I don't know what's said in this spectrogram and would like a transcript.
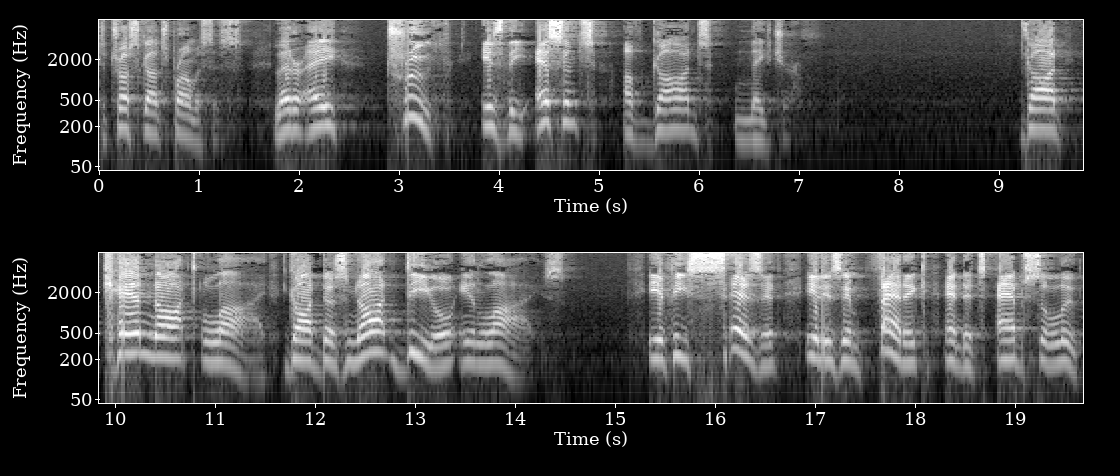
to trust God's promises. Letter A, truth is the essence of God's nature. God cannot lie. God does not deal in lies. If He says it, it is emphatic and it's absolute.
